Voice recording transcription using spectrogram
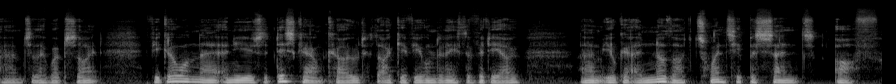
um, to their website, if you go on there and you use the discount code that I give you underneath the video, um, you'll get another 20% off.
